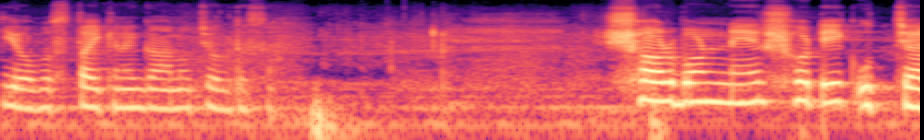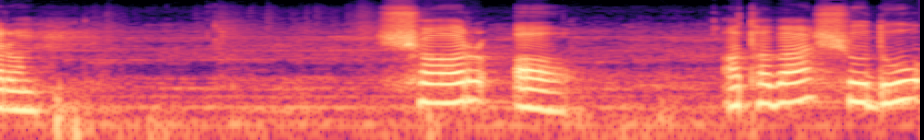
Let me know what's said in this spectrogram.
কি অবস্থা এখানে গানও চলতেছে। স্বরবর্ণের সঠিক উচ্চারণ। স্বর অ, অথবা শুধু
